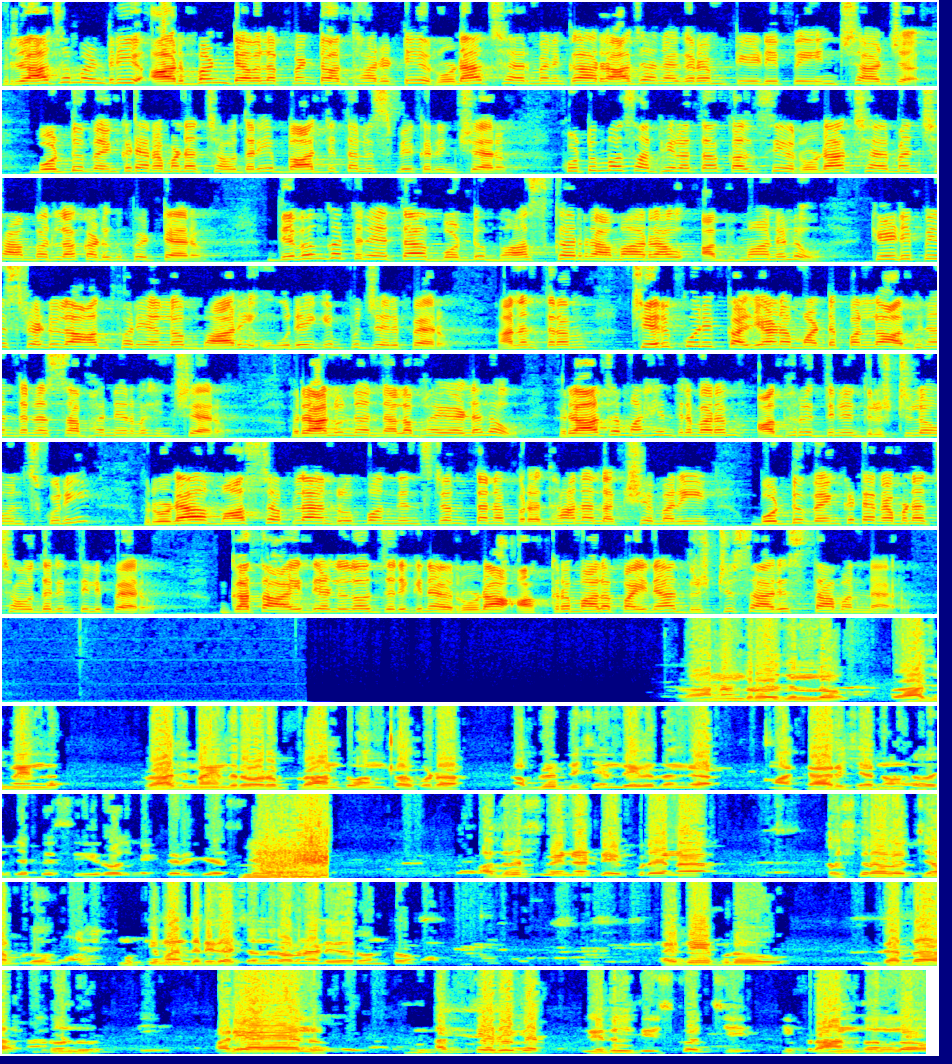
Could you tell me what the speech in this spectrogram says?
Rajahmundry urban development authority RUDA చైర్మన్గా Rajanagaram TDP incharge Boddu Venkataramana Chowdary బాధ్యతలు స్వీకరించారు. కుటుంబ సభ్యులతో కలిసి రుడా చైర్మన్ ఛాంబర్లో అడుగుపెట్టారు దివంగత నేత బొడ్డు భాస్కర్ రామారావు అభిమానులు టీడీపీ శ్రేణుల ఆధ్వర్యంలో భారీ ఊరేగింపు జరిపారు. అనంతరం చెరుకూరి కళ్యాణ మండపంలో అభినందన సభ నిర్వహించారు. రానున్న నలభై ఏళ్ళలో రాజమహేంద్రవరం అభివృద్ధిని దృష్టిలో ఉంచుకుని రుడా మాస్టర్ ప్లాన్ రూపొందించడం తన ప్రధాన లక్ష్యమని బొడ్డు వెంకటరమణ చౌదరి తెలిపారు. గత ఐదేళ్ళలో జరిగిన రుణ అక్రమాలపైన దృష్టి సారిస్తామన్నారు. రానున్న రోజుల్లో రాజమహేంద్ర రాజమహేంద్రవరం ప్రాంతం అంతా కూడా అభివృద్ధి చెందే విధంగా మా కార్యాచరణ ఉంటుందని చెప్పేసి ఈ రోజు మీకు తెలియజేస్తున్నాను. అదృష్టం ఏంటంటే ఎప్పుడైనా పుష్కరాలు వచ్చినప్పుడు ముఖ్యమంత్రిగా చంద్రబాబు నాయుడు గారు ఉంటాం. అయితే ఇప్పుడు గత రెండు పర్యాయాలు అత్యధిక నిధులు తీసుకొచ్చి ఈ ప్రాంతంలో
